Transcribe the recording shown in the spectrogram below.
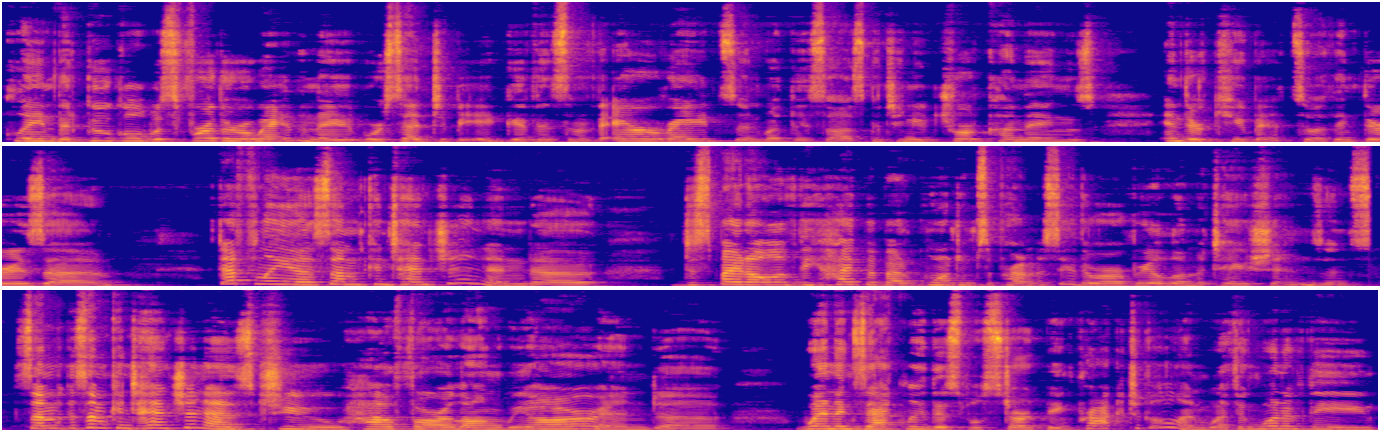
claimed that Google was further away than they were said to be, given some of the error rates and what they saw as continued shortcomings in their qubit. So I think there is uh, definitely uh, some contention, and uh, despite all of the hype about quantum supremacy, there are real limitations and some some contention as to how far along we are and uh, when exactly this will start being practical. And I think one of the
